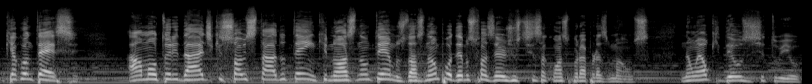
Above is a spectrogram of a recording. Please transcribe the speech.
o que acontece? Há uma autoridade que só o Estado tem, que nós não temos. Nós não podemos fazer justiça com as próprias mãos. Não é o que Deus instituiu.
